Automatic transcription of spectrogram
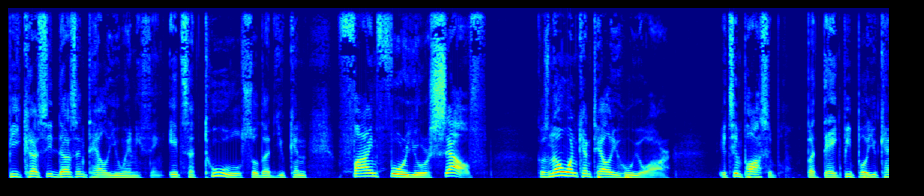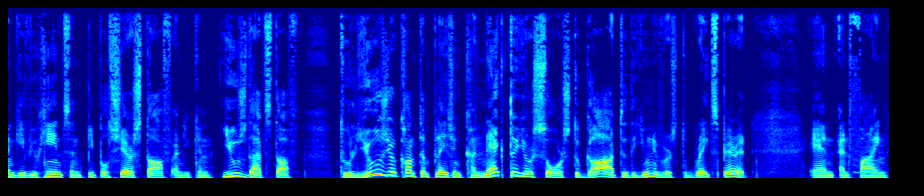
because it doesn't tell you anything. It's a tool so that you can find for yourself because no one can tell you who you are. It's impossible. But they people you can give you hints and people share stuff and you can use that stuff to use your contemplation, connect to your source, to God, to the universe, to Great Spirit, and and find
